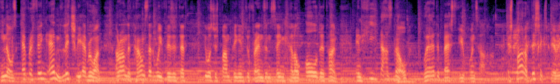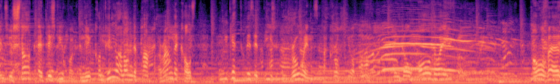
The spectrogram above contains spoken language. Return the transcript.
He knows everything and literally everyone around the towns that we visited. He was just bumping into friends and saying hello all the time, and he does know where the best viewpoints are. As part of this experience, you start at this viewpoint and you continue along the path around the coast and you get to visit these ruins across your path and go all the way over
